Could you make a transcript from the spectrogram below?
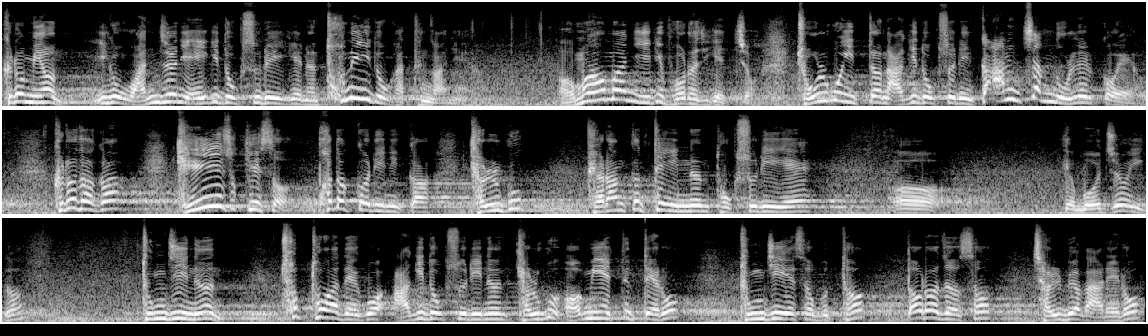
그러면 이거 완전히 애기 독수리에게는 토네이도 같은 거 아니에요. 어마어마한 일이 벌어지겠죠. 졸고 있던 아기 독수리는 깜짝 놀랄 거예요. 그러다가 계속해서 퍼덕거리니까 결국 벼랑 끝에 있는 독수리의 어 이게 뭐죠 이거? 둥지는 초토화되고 아기 독수리는 결국 어미의 뜻대로 둥지에서부터 떨어져서 절벽 아래로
